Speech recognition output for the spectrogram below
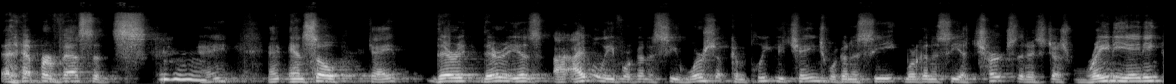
that effervescence. Mm-hmm. Okay. And, and so, okay, there there is i believe we're going to see worship completely change we're going to see we're going to see a church that is just radiating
